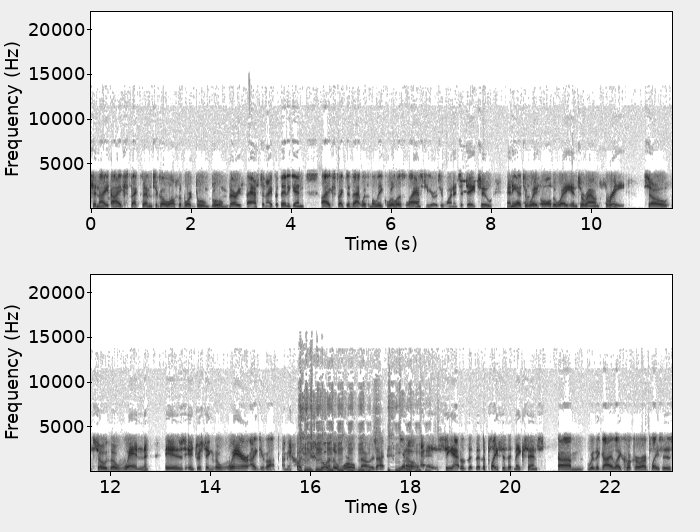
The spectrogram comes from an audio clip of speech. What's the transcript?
tonight. I expect them to go off the board, boom, boom, very fast tonight. But then again, I expected that with Malik Willis last year as he went into day two, and he had to wait all the way into round three. So, so the when is interesting. The where I give up. I mean, who in the world knows? I, you know, Seattle. The, the, places that make sense um, with a guy like Hooker are places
